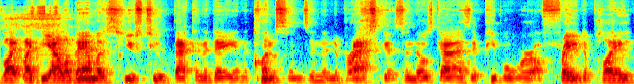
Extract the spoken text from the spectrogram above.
like like the Alabamas used to back in the day, and the Clemson's and the Nebraskas and those guys that people were afraid to play.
